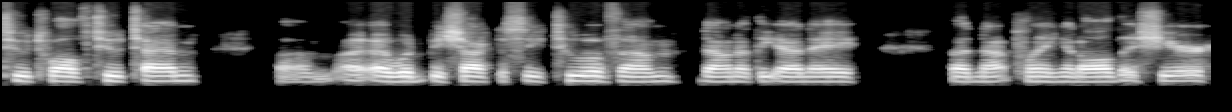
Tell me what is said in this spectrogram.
212, 210, um, I, I would be shocked to see two of them down at the NA uh, not playing at all this year.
